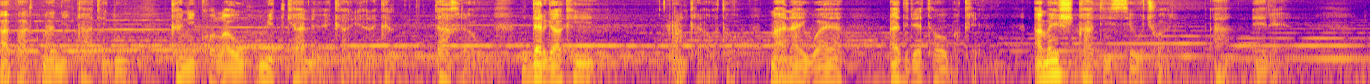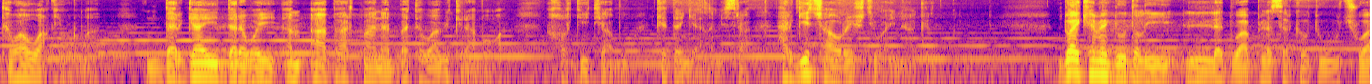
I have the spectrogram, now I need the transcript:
ئاپارتمانی قاتی دوو کە نیکۆلا و میتکا لەوێ کاریان ئەکرد داخرا و دەرگاکەی ڕەنگ کراوەتەوە. مانای وایە. ئەدرێتەوە بە کرێ ئەمەیش قاتی سێ و چوار ئا ئێرەیە تەواو واقی وڕمە دەرگای دەرەوەی ئەم ئاپارتمانە بە تەواوی کرابەوە خەڵکی تیابوو کە دەنگیانە میسرا هەرگیز چاوڕێشتی وای ناکرد دوای کەمێک دوو دڵی لە دوا پلە سەرکەوت و چووە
